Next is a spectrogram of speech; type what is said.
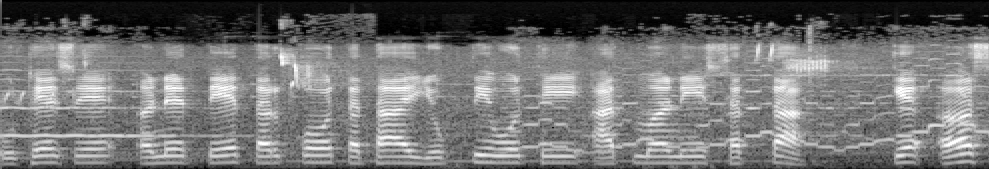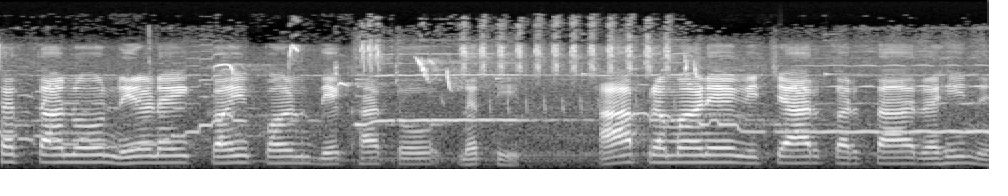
ઉઠે છે અને તે તર્કો તથા યુક્તિઓથી આત્માની સત્તા કે અસત્તાનો નિર્ણય કંઈ પણ દેખાતો નથી. આ પ્રમાણે વિચાર કરતા રહીને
